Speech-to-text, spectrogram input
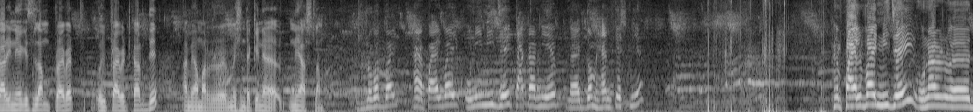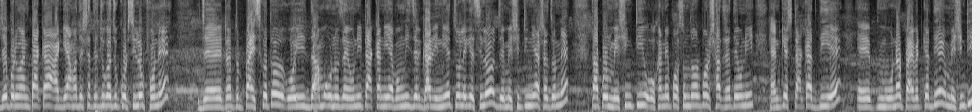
গাড়ি নিয়ে গেছিলাম প্রাইভেট ওই প্রাইভেট কার দিয়ে আমি আমার মেশিনটা কিনে, নিয়ে আসলাম। ধন্যবাদ ভাই। হ্যাঁ পায়েল ভাই, উনি নিজেই টাকা নিয়ে, একদম হ্যান্ড ক্যাশ নিয়ে হ্যাঁ পায়েল ভাই নিজেই ওনার যে পরিমাণ টাকা আগে আমাদের সাথে যোগাযোগ করছিল ফোনে, যে এটা তো প্রাইস কত, ওই দাম অনুযায়ী উনি টাকা নিয়ে এবং নিজের গাড়ি নিয়ে চলে গেছিল যে মেশিনটি নিয়ে আসার জন্য। তারপর মেশিনটি ওখানে পছন্দ হওয়ার পর সাথে সাথে উনি হ্যান্ড ক্যাশ টাকা দিয়ে ওনার প্রাইভেট কার দিয়ে মেশিনটি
